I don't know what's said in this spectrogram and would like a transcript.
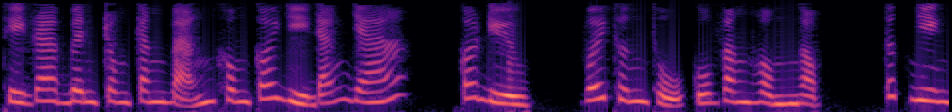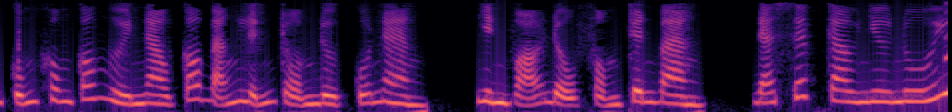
thì ra bên trong căn bản không có gì đáng giá, có điều, với thân thủ của Văn Hồng Ngọc, tất nhiên cũng không có người nào có bản lĩnh trộm được của nàng, nhìn vỏ đậu phộng trên bàn, đã xếp cao như núi,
